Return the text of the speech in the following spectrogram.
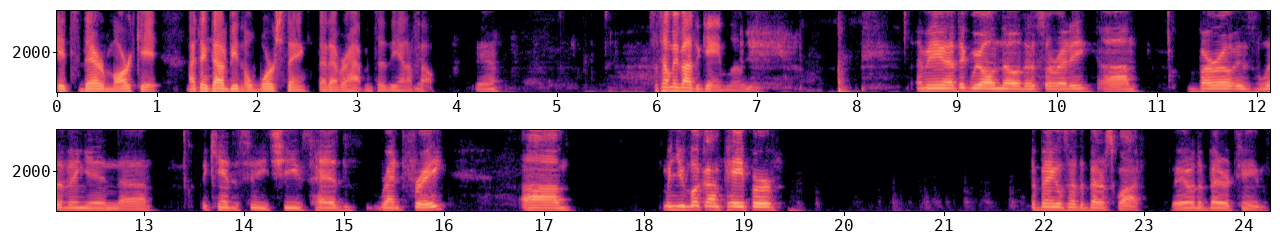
it's their market. I think that would be the worst thing that ever happened to the NFL. Yeah. So tell me about the game, Lou. I mean, I think we all know this already. Um, Burrow is living in uh, the Kansas City Chiefs' head rent free. Um, when you look on paper, the Bengals have the better squad. They are the better team.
